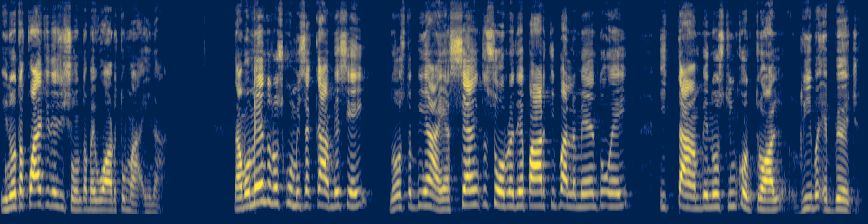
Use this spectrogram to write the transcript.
E está qualquer decisão também vai tomar aí na. Momento nós começamos a cambiar sei, nós também há senta sobre a parte parlamento aí e também nós temos controle riba e budget.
